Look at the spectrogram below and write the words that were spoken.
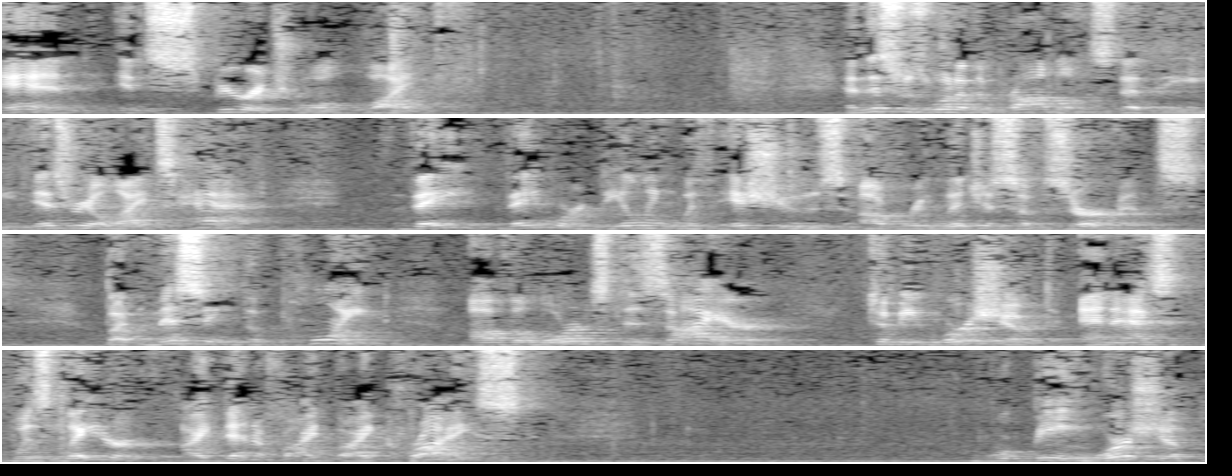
and its spiritual life. And this was one of the problems that the Israelites had. They, they were dealing with issues of religious observance, but missing the point of the Lord's desire to be worshiped, and as was later identified by Christ, being worshiped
